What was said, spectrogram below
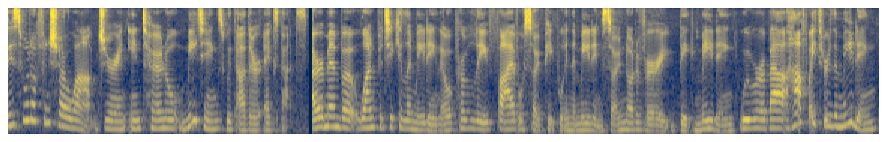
this would often show up during internal meetings with other expats. I remember one particular meeting, there were probably five or so people in the meeting, so not a very big meeting. We were about halfway through the meeting,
